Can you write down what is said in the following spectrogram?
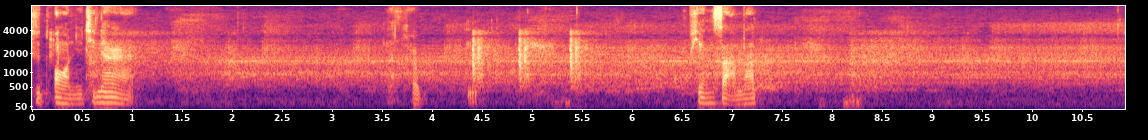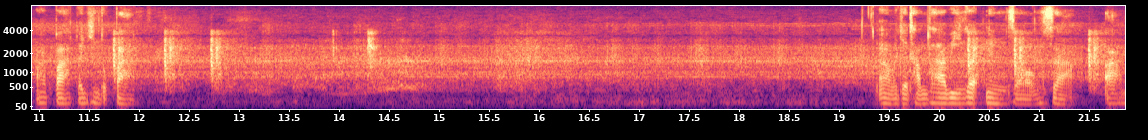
จุดอ่อนอยู่ที่หน้านะครับ เพียงสามนัดอาปากก็ยิงตกปากอามันจะทำท่าวิ่งก็หนึ่งสองสามอ้าม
